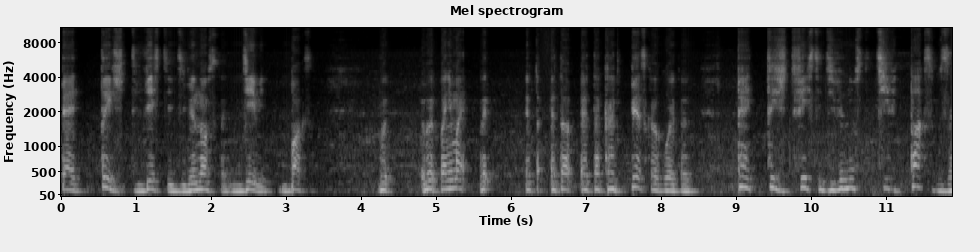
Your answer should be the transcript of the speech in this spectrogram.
5299 баксов. Вы, вы понимаете, вы, это, это, это капец какой-то. 5299 баксов за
